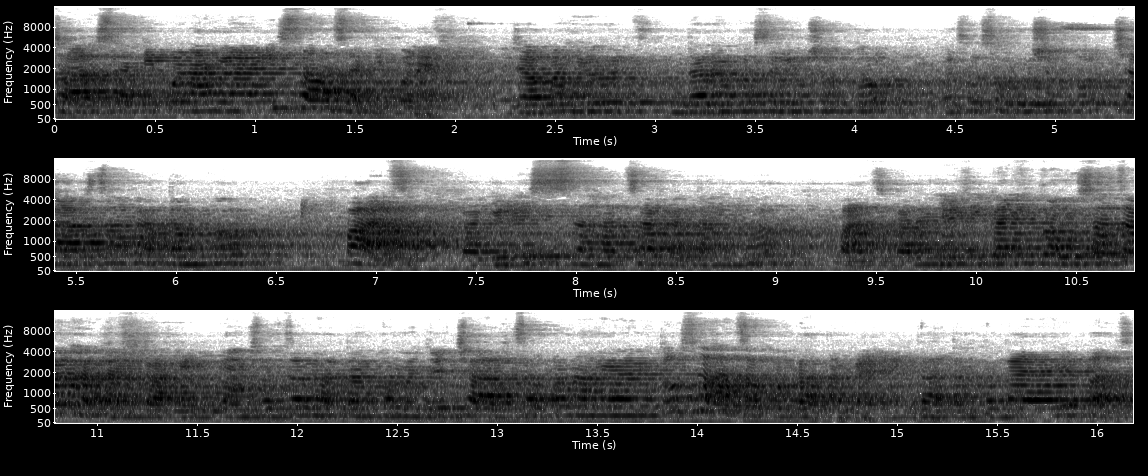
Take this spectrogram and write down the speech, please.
चारसाठी पण आहे आणि सहासाठी पण आहे. म्हणजे आपण हे उदाहरण कसं लिहू शकतो? कसं सोडू शकतो? चारचा घातांक पाच भागिले सहाचा घातांक पाच. कारण या ठिकाणी कंसाचा घातांक आहे. कंसाचा म्हणजे चारचा पण आहे आणि तो सहाचा पण घातांक आहे. आणि घातांक काय आहे? पाच.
